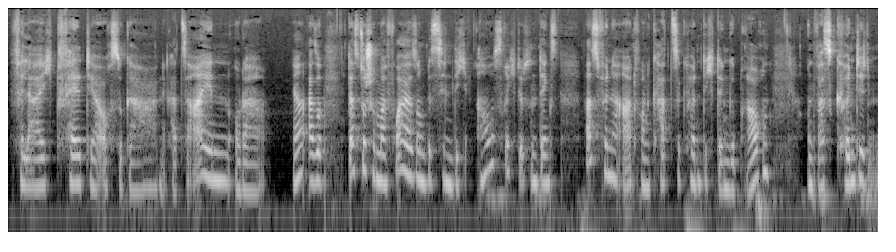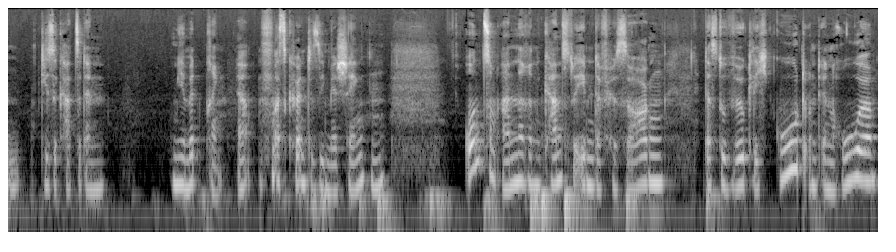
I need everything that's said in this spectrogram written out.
Vielleicht fällt dir auch sogar eine Katze ein oder ja, also dass du schon mal vorher so ein bisschen dich ausrichtest und denkst, was für eine Art von Katze könnte ich denn gebrauchen und was könnte diese Katze denn mir mitbringen? Ja, was könnte sie mir schenken? Und zum anderen kannst du eben dafür sorgen, dass du wirklich gut und in Ruhe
